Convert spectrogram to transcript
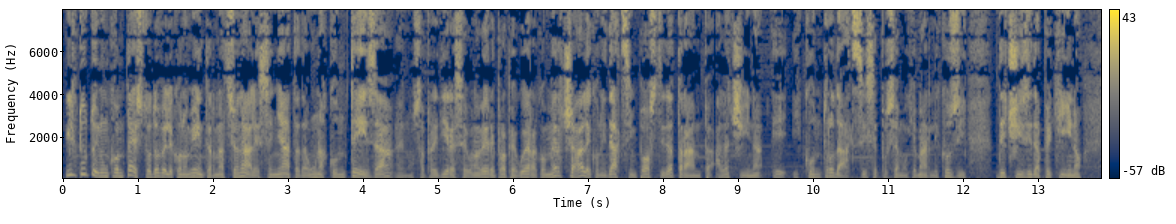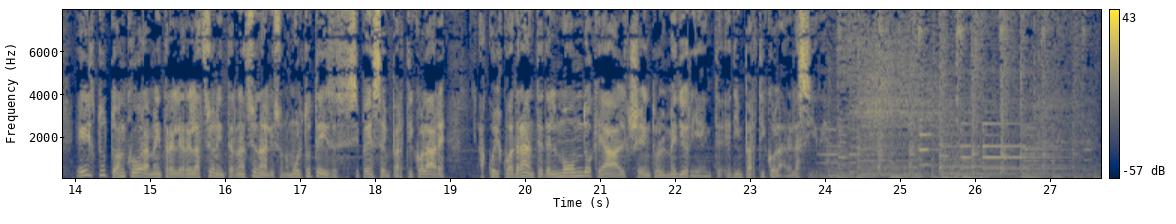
Il tutto in un contesto dove l'economia internazionale è segnata da una contesa, eh, non saprei dire se è una vera e propria guerra commerciale, con i dazi imposti da Trump alla Cina e i controdazi, se possiamo chiamarli così, decisi da Pechino. E il tutto ancora mentre le relazioni internazionali sono molto tese, se si pensa in particolare a quel quadrante del mondo che ha al centro il Medio Oriente ed in particolare la Siria.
